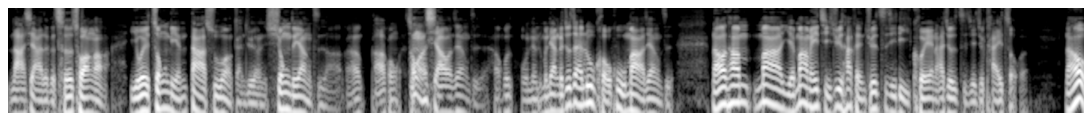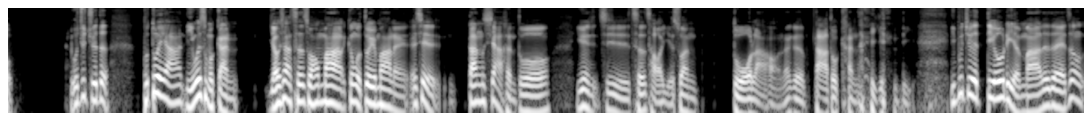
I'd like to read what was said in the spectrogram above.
拉下这个车窗啊。一位中年大叔啊，感觉很凶的样子啊，然后阿公冲啊小这样子，我我我们两个就在路口互骂这样子，然后他骂也骂没几句，他可能觉得自己理亏，然后他就直接就开走了。然后我就觉得不对啊，你为什么敢摇下车窗骂跟我对骂呢？而且当下很多，因为其实车潮也算。多啦哈，那个大家都看在眼里，你不觉得丢脸吗？对不对？这种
